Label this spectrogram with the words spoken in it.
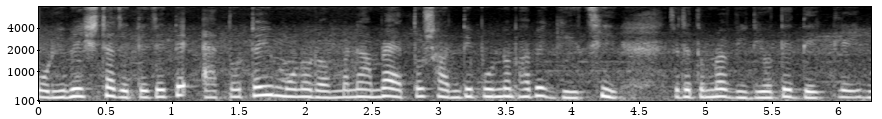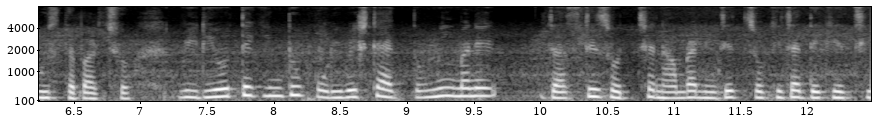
পরিবেশটা যেতে যেতে এতটাই মনোরম মানে আমরা এত শান্তিপূর্ণভাবে গেছি যেটা তোমরা ভিডিওতে দেখলেই বুঝতে পারছ। ভিডিওতে কিন্তু পরিবেশটা একদমই মানে জাস্টিস হচ্ছে না আমরা নিজের চোখে যা দেখেছি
